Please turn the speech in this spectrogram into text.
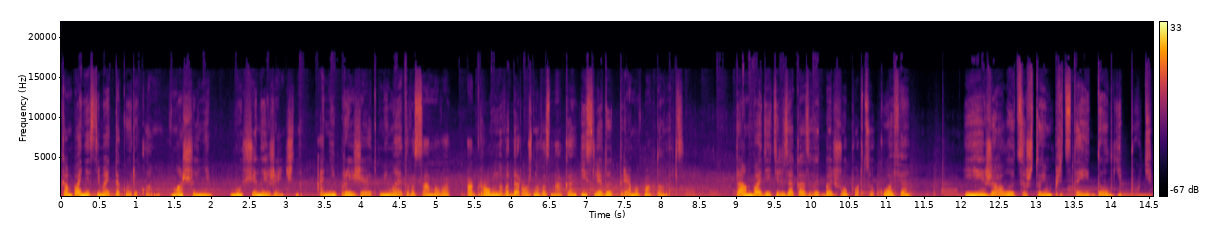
Компания снимает такую рекламу. В машине мужчина и женщина. Они проезжают мимо этого самого огромного дорожного знака и следуют прямо в Макдональдс. Там водитель заказывает большую порцию кофе и жалуется, что им предстоит долгий путь.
